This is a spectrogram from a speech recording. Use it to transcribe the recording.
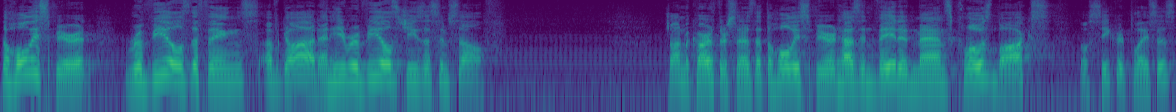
The Holy Spirit reveals the things of God, and he reveals Jesus himself. John MacArthur says that the Holy Spirit has invaded man's closed box, those secret places,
